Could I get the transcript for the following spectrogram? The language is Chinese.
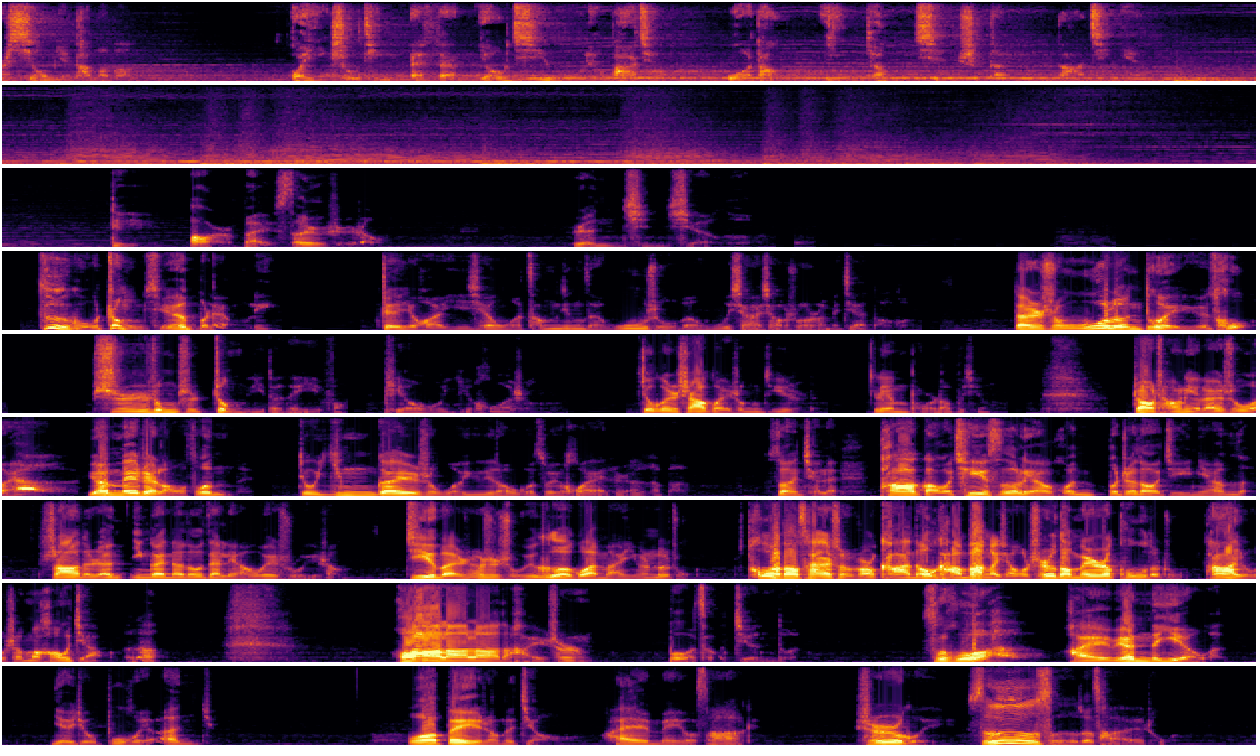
而消灭他们吗？欢迎收听 FM 幺七五六八九，我当阴阳先生的大纪念。第二百三十章：人心险恶。自古正邪不两立，这句话以前我曾经在无数本武侠小说上面见到过。但是无论对与错，始终是正义的那一方飘逸获胜，就跟杀怪升级似的，脸谱的不行。照常理来说呀，袁枚这老孙子就应该是我遇到过最坏的人了吧？算起来，他搞七死两魂不知道几年了。杀的人应该那都在两位数以上，基本上是属于恶贯满盈的主。拖到菜市口砍头砍半个小时都没人哭得住，他有什么好讲的呢？哗啦啦的海声不曾间断，似乎啊，海边的夜晚也就不会安静。我背上的脚还没有撒开，石鬼死死的踩着我，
